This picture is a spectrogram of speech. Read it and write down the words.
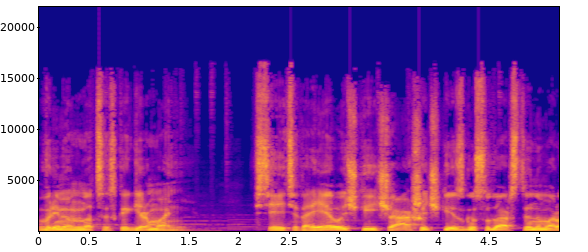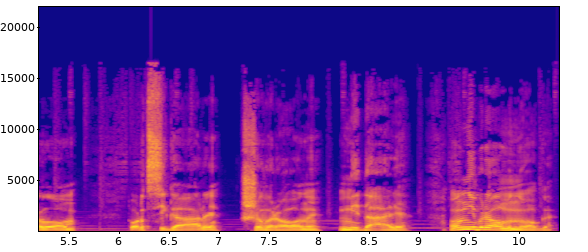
времен нацистской Германии. Все эти тарелочки и чашечки с государственным орлом, портсигары, шевроны, медали. Он не брал много,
